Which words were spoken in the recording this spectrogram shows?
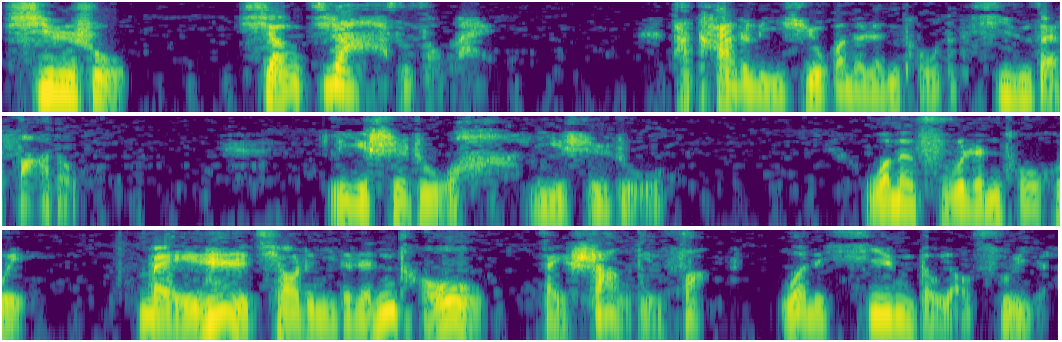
心术向架子走来，他看着李寻欢的人头，他的心在发抖。李施主啊，李施主，我们赴人头会。每日瞧着你的人头在上边放着，我那心都要碎了。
